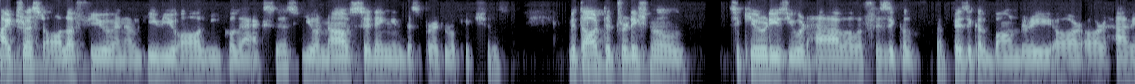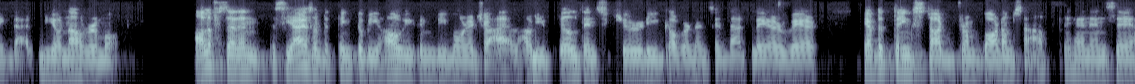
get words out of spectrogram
I trust all of you and I'll give you all equal access. You're now sitting in disparate locations. Without the traditional securities you would have our physical physical boundary or, or having that, you're now remote all of a sudden the CIOs have to think to be how you can be more agile. How do you build in security governance in that layer where you have to think start from bottoms up and then say,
